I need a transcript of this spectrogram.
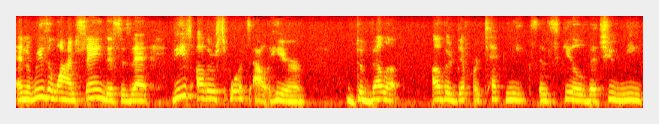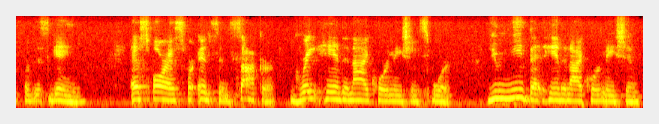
And the reason why i'm saying this is that these other sports out here develop other different techniques and skills that you need for this game as far as, for instance, soccer, great hand and eye coordination sport. You need that hand and eye coordination.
